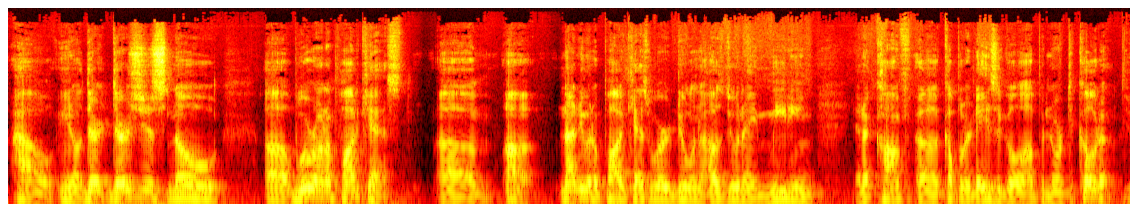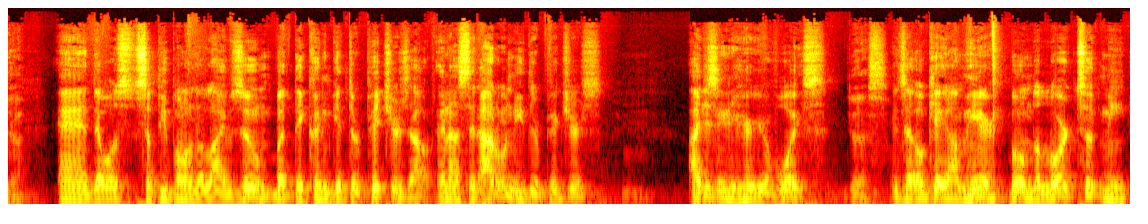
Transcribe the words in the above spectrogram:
how you know there. There's just no. Uh, we were on a podcast. Um, uh, not even a podcast. We were doing. I was doing a meeting in a conf, uh, a couple of days ago up in North Dakota Yeah. and there was some people on the live Zoom, but they couldn't get their pictures out. And I said, I don't need their pictures. I just need to hear your voice. Yes. And said, okay, I'm here. Boom. The Lord took me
